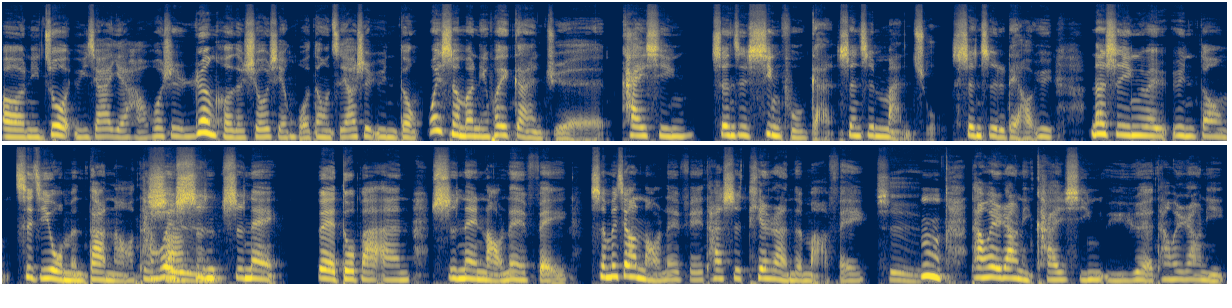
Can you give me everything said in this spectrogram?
呃，你做瑜伽也好，或是任何的休闲活动，只要是运动，为什么你会感觉开心，甚至幸福感，甚至满足，甚至疗愈？那是因为运动刺激我们大脑，它会室室内对多巴胺，室内脑内啡。什么叫脑内啡？它是天然的吗啡，是嗯，它会让你开心愉悦，它会让你。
